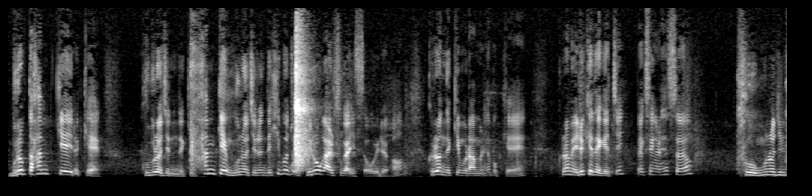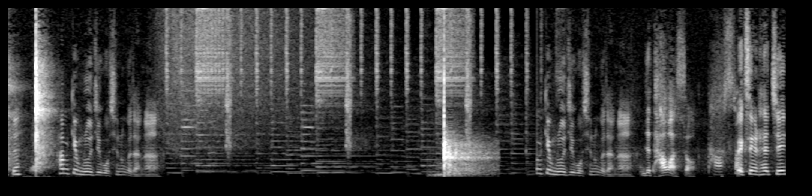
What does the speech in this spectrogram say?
무릎도 함께 이렇게 구부러지는 느낌 함께 무너지는데 힙은 좀 뒤로 갈 수가 있어 오히려 그런 느낌으로 한번 해볼게 그러면 이렇게 되겠지 백스윙을 했어요 툭 무너질 때 함께 무너지고 치는 거잖아 함께 무너지고 치는 거잖아 이제 다 왔어 다 왔어? 백스윙을 했지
